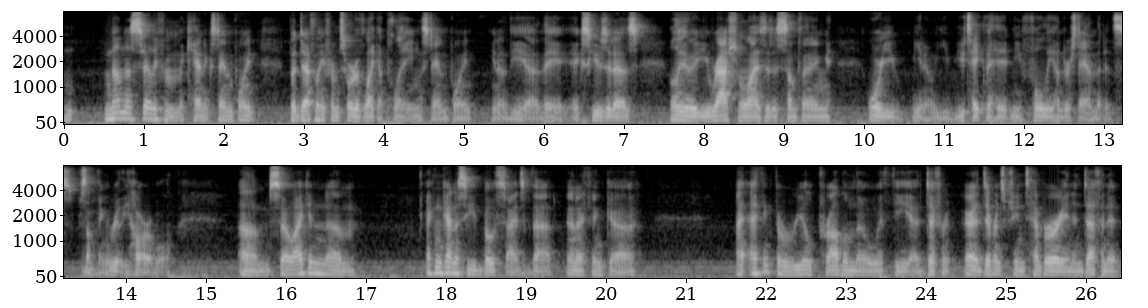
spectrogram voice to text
n- not necessarily from a mechanic standpoint but definitely from sort of like a playing standpoint. You know the uh, they excuse it as well either you rationalize it as something or you you know you, you take the hit and you fully understand that it's something really horrible. Um, so I can um, I can kind of see both sides of that. And I think uh, I, I think the real problem, though, with the uh, different uh, difference between temporary and indefinite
